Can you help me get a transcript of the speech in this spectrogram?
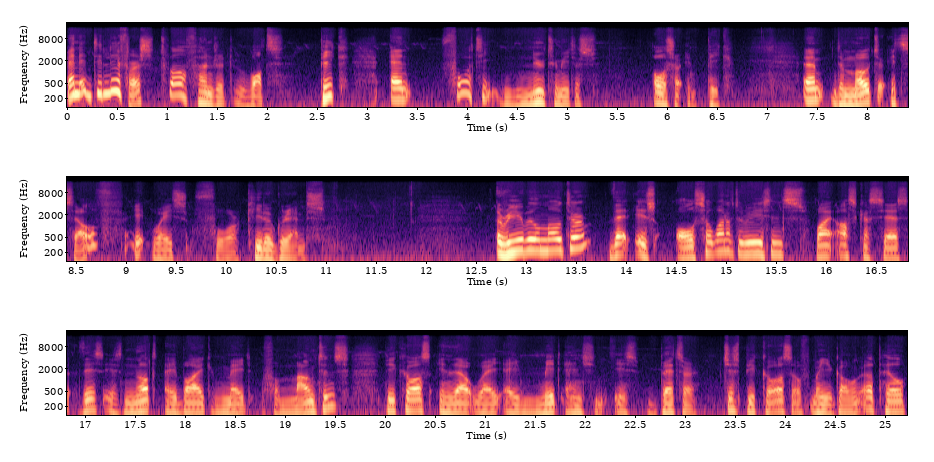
and it delivers 1200 watt peak and 40 newton meters also in peak. Um, the motor itself, it weighs 4 kilograms. A rear wheel motor, that is also one of the reasons why Aska says this is not a bike made for mountains, because in that way a mid-engine is better. Just because of when you're going uphill,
